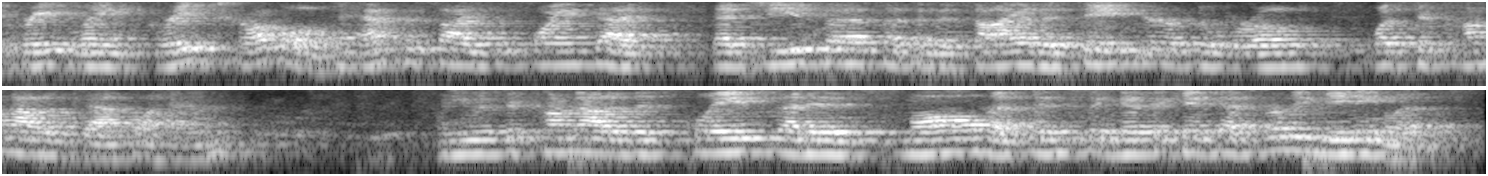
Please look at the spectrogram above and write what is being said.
to great length, great trouble to emphasize the point that, that Jesus, that the Messiah, the Savior of the world, was to come out of Bethlehem. And he was to come out of this place that is small, that's insignificant, that's really meaningless.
